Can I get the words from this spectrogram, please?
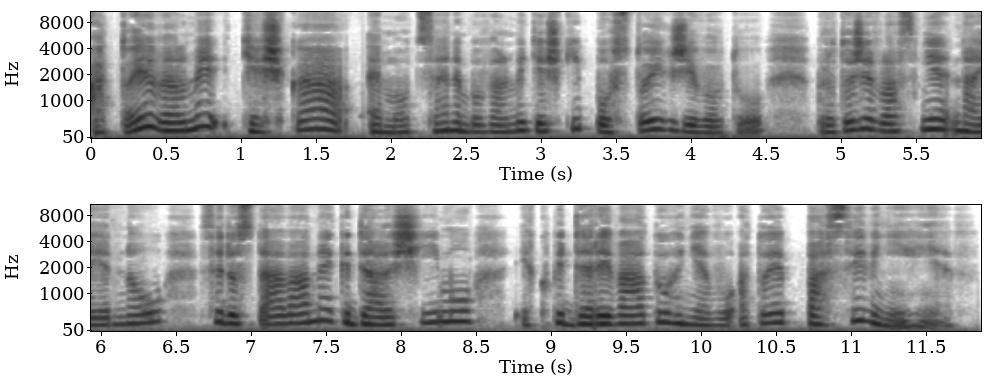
A to je velmi těžká emoce nebo velmi těžký postoj k životu, protože vlastně najednou se dostáváme k dalšímu jakoby derivátu hněvu a to je pasivní hněv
